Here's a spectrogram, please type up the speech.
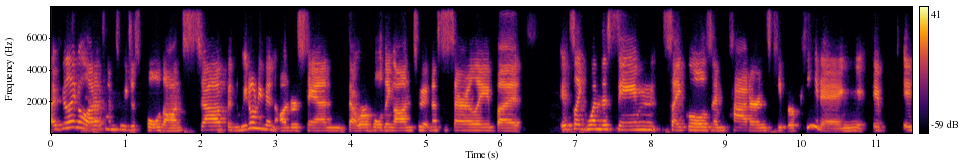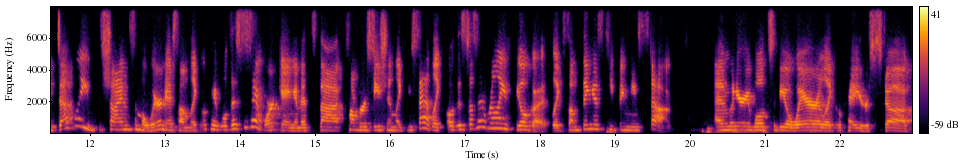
I feel like a yeah. lot of times we just hold on to stuff and we don't even understand that we're holding on to it necessarily, but it's like when the same cycles and patterns keep repeating, it it definitely shines some awareness on like, okay, well, this isn't working. And it's that conversation, like you said, like, oh, this doesn't really feel good. Like something is keeping me stuck. And when you're able to be aware, like, okay, you're stuck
